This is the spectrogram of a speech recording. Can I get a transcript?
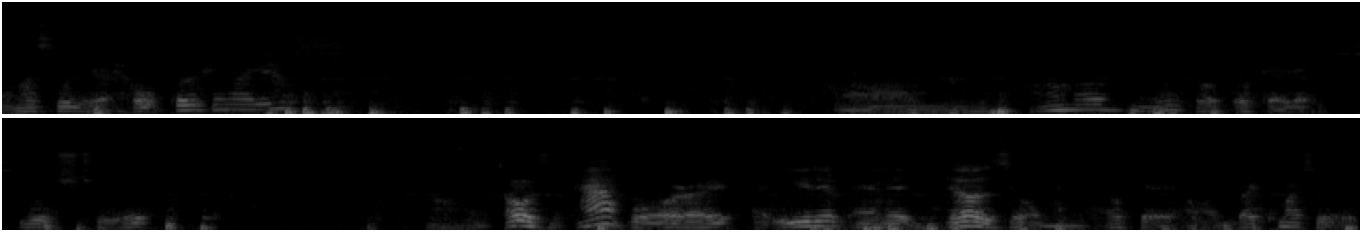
Get a health potion, I guess. Um, I don't know. Okay, I gotta switch to it. Um, oh, it's an apple. Alright, I eat it, and it does heal me. Okay, um, back to my sword.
